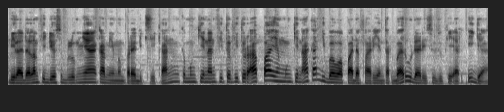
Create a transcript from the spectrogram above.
Bila dalam video sebelumnya kami memprediksikan kemungkinan fitur-fitur apa yang mungkin akan dibawa pada varian terbaru dari Suzuki R3,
